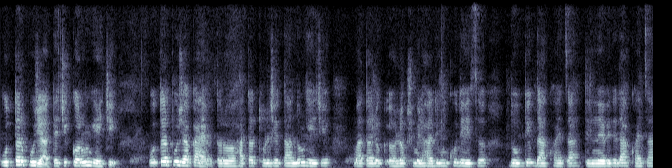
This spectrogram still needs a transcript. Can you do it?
उत्तर पूजा त्याची करून घ्यायची. उत्तर पूजा काय? तर हातात थोडेसे तांदूळ घ्यायचे माता लक लक्ष्मीला हळदी कुंकू द्यायचं धूपदीप दाखवायचा तिल नैवेद्य दाखवायचा.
